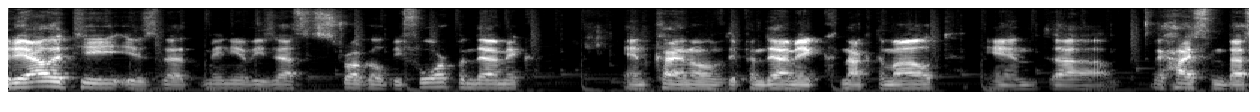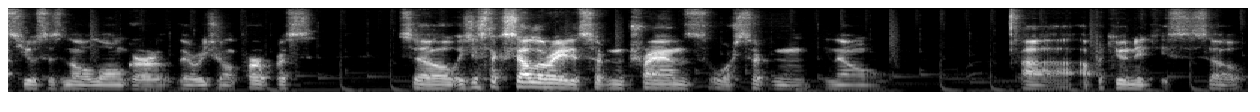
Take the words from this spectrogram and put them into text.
The reality is that many of these assets struggled before pandemic and kind of the pandemic knocked them out and uh, the highest and best use is no longer the original purpose. So it just accelerated certain trends or certain, you know, uh, opportunities. So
